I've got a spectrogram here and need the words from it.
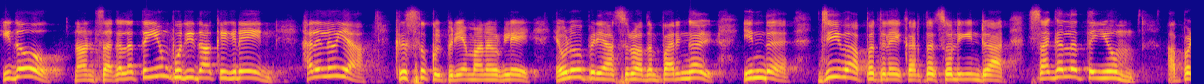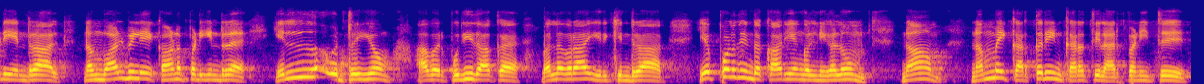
இதோ நான் சகலத்தையும் புதிதாக்குகிறேன். ஹலலூயா கிறிஸ்துக்குள் பிரியமானவர்களே எவ்வளவு பெரிய ஆசீர்வாதம் பாருங்கள். இந்த ஜீவ அப்பத்திலே கர்த்தர் சொல்லுகின்றார் சகலத்தையும் அப்படி என்றால் நம் வாழ்விலே காணப்படுகின்ற எல்லாவற்றையும் அவர் புதிதாக்க வல்லவராய் இருக்கின்றார். எப்பொழுது இந்த காரியங்கள் நிகழும்? நாம் நம்மை கர்த்தரின் கரத்தில் அர்ப்பணித்து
